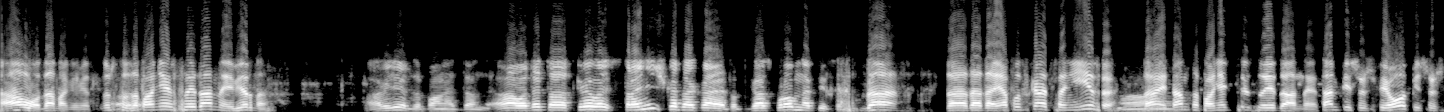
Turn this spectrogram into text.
Алло, да, Магомед. Ну что, заполняешь свои данные, верно? А где заполнять данные? А, вот это открылась страничка такая, тут «Газпром» написано. Да. Да, да, да. И опускаться ниже, А. да, и там заполнять все свои данные. Там пишешь ФИО, пишешь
